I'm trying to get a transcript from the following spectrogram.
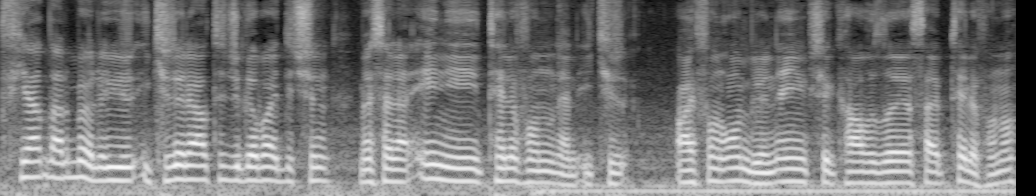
Fiyatlar böyle 100 256 GB için mesela en iyi telefonun yani 200 iPhone 11'in en yüksek hafızaya sahip telefonu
